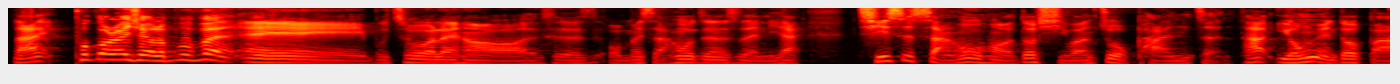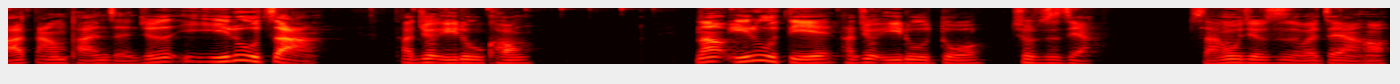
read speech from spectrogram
来 p o k ratio 的部分，哎，不错嘞哈，这我们散户真的是很厉害。其实散户哈都喜欢做盘整，他永远都把它当盘整，就是一路涨他就一路空，然后一路跌他就一路多，就是这样。散户就是会这样哈，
